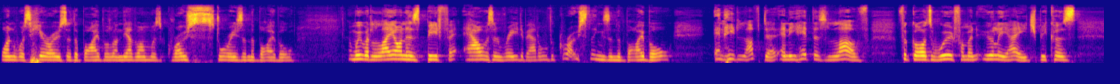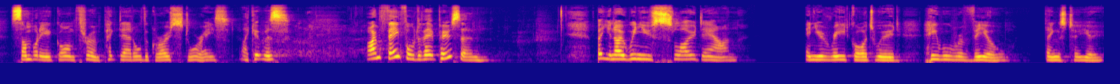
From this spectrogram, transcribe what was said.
one was Heroes of the Bible, and the other one was Gross Stories in the Bible. And we would lay on his bed for hours and read about all the gross things in the Bible. And he loved it. And he had this love for God's word from an early age because somebody had gone through and picked out all the gross stories. Like it was, I'm thankful to that person. But you know, when you slow down and you read God's word, He will reveal things to you.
